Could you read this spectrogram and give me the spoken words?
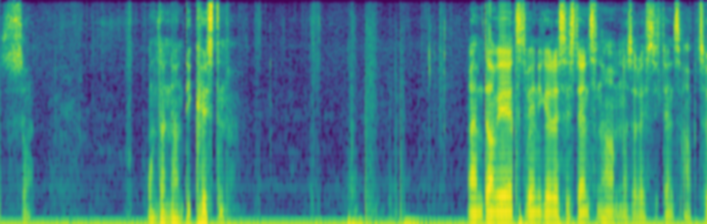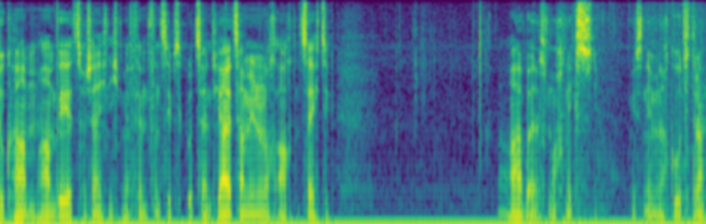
So. Und dann an die Küsten. Ähm, da wir jetzt weniger Resistenzen haben, also Resistenzabzug haben, haben wir jetzt wahrscheinlich nicht mehr 75%. Ja, jetzt haben wir nur noch 68%. Aber das macht nichts. Wir sind immer noch gut dran.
